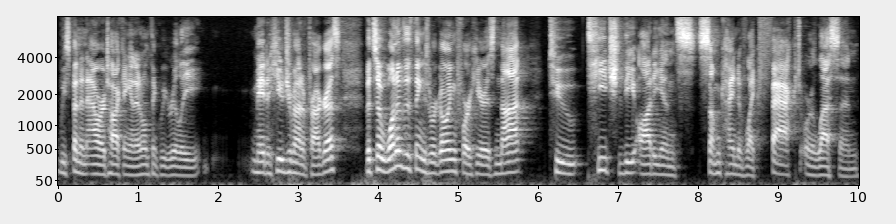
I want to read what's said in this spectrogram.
we spent an hour talking and I don't think we really made a huge amount of progress. But so one of the things we're going for here is not to teach the audience some kind of like fact or lesson.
